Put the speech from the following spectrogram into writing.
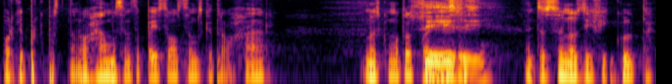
¿Por qué? Porque pues trabajamos en este país, todos tenemos que trabajar. No es como otros Sí, países. sí. Entonces se nos dificulta.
